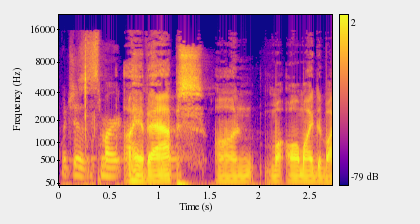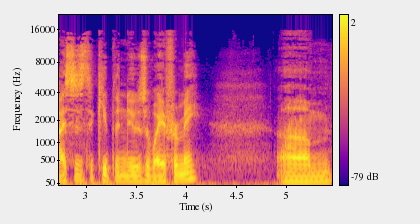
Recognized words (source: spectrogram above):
Which is smart. I have apps on my, all my devices to keep the news away from me. Um,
